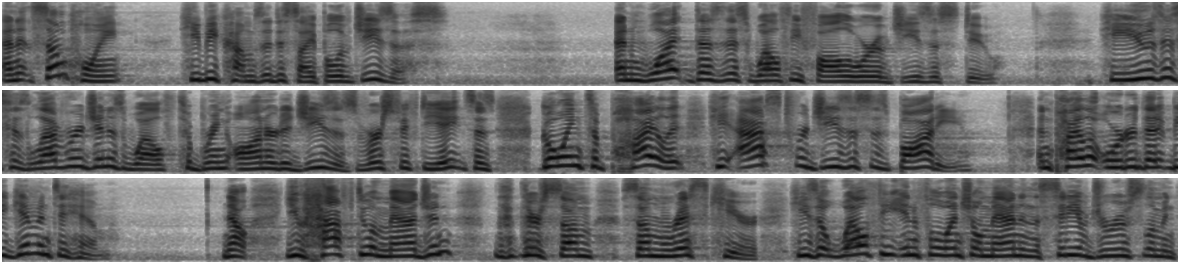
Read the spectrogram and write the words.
And at some point, he becomes a disciple of Jesus. And what does this wealthy follower of Jesus do? He uses his leverage and his wealth to bring honor to Jesus. Verse 58 says, Going to Pilate, he asked for Jesus' body, and Pilate ordered that it be given to him. Now, you have to imagine that there's some, some risk here. He's a wealthy, influential man in the city of Jerusalem, and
